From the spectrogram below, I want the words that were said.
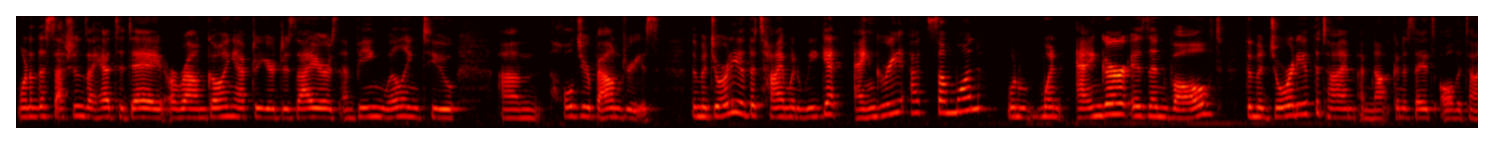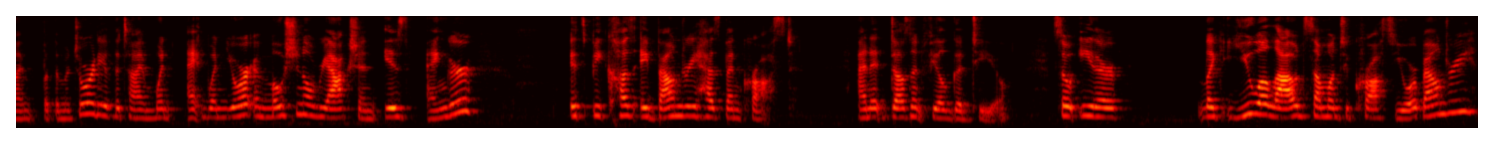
one of the sessions I had today around going after your desires and being willing to um, hold your boundaries. The majority of the time, when we get angry at someone, when when anger is involved, the majority of the time, I'm not going to say it's all the time, but the majority of the time, when when your emotional reaction is anger, it's because a boundary has been crossed and it doesn't feel good to you. So either like you allowed someone to cross your boundary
